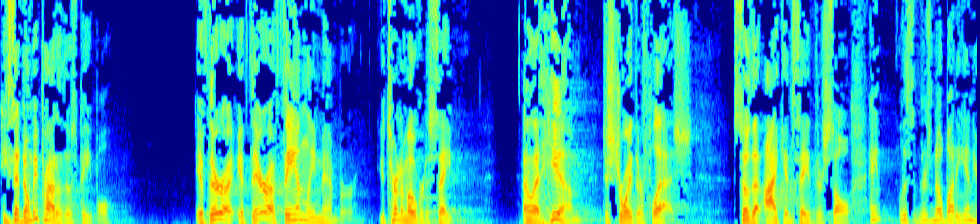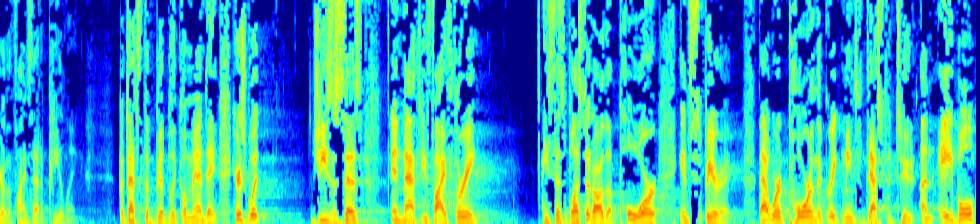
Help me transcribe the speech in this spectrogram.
he said, don't be proud of those people. If they're a, if they're a family member, you turn them over to Satan and let him destroy their flesh so that I can save their soul. Hey, listen, there's nobody in here that finds that appealing. But that's the biblical mandate. Here's what Jesus says in Matthew 5 3. He says, blessed are the poor in spirit. That word poor in the Greek means destitute, unable,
